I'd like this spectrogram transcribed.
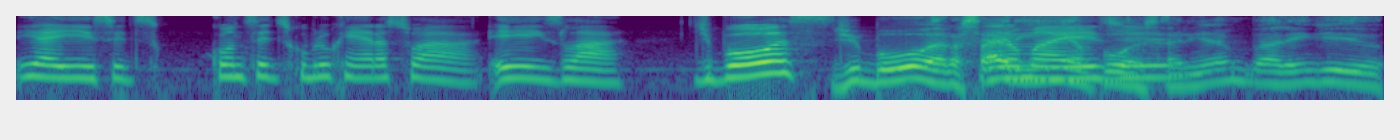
E aí, você quando você descobriu quem era a sua ex lá? De boas? De boa, era Sarinha, uma ex pô. de- Sarinha, além de.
